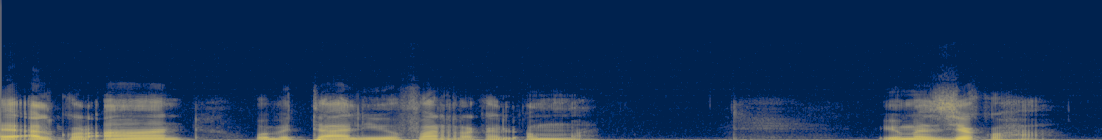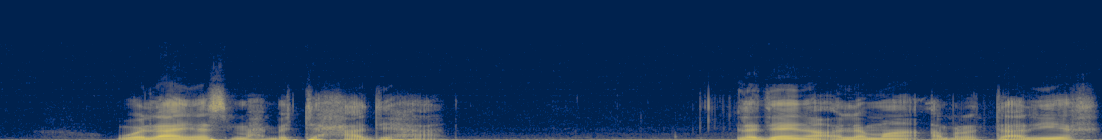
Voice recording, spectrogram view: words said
القرآن وبالتالي يفرق الأمة يمزقها ولا يسمح باتحادها. لدينا علماء عبر التاريخ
